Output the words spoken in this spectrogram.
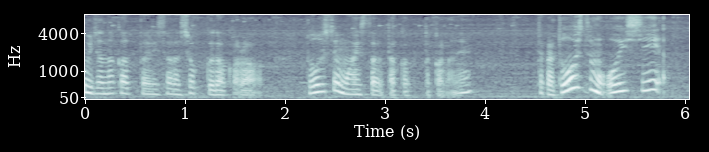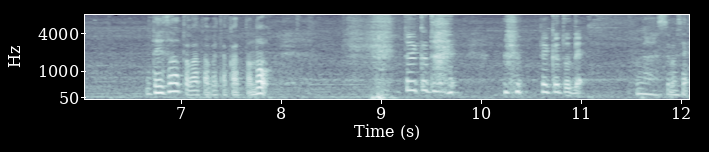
みじゃなかったりしたらショックだからどうしてもアイス食べたかったからね。だからどうしても美味しいデザートが食べたかったの。ということで ということであすいません。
